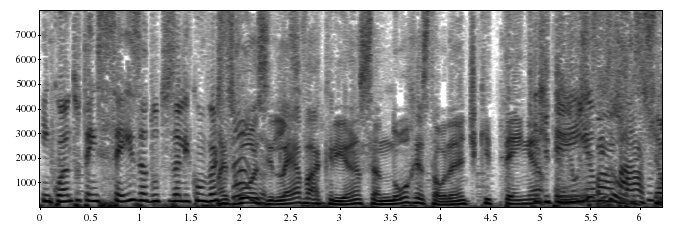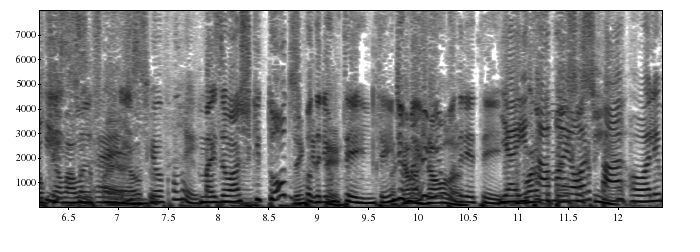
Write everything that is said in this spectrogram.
enquanto tem seis adultos ali conversando. Mas, Rose, leva a criança no restaurante que tenha que tem um um espaço, que é o que a Lala é É isso que- que eu falei. Mas eu acho que todos que poderiam ter. ter, entende? Aquela a maioria jaula. poderia ter. E aí Agora tá a tu pensa maior assim- pa- olha,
